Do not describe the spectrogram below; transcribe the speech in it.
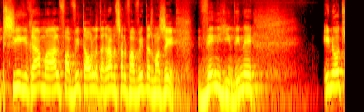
ψ, γ, α, β, όλα τα γράμματα της αλφαβήτας μαζί. Δεν γίνεται. Είναι. Είναι ό,τι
